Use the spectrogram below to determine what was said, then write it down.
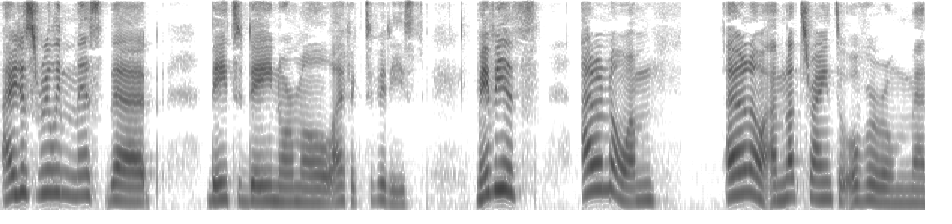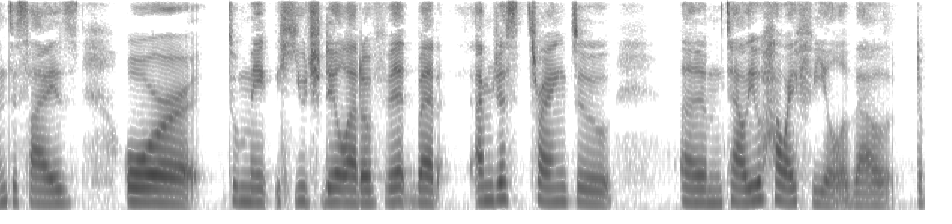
I just really missed that day to day normal life activities. Maybe it's I don't know, I'm I don't know, I'm not trying to over romanticize or to make a huge deal out of it, but I'm just trying to um, tell you how I feel about the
